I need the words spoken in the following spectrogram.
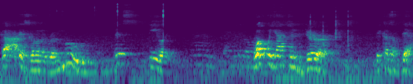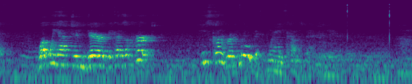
God is going to remove this feeling. Mm, what we have to endure because of death. Mm. What we have to endure because of hurt. He's going to remove it when he comes back here. Um,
